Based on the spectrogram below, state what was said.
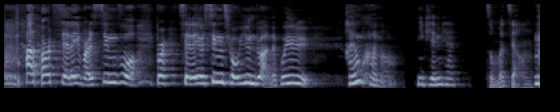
帕老师写了一本星座，不是写了一个星球运转的规律，很有可能。你品品，怎么讲呢？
